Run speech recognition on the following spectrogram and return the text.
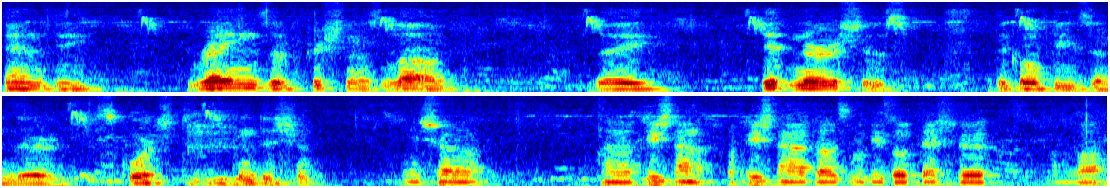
And the rains of Krishna's love, they it nourishes the gopis in their scorched condition. És a, a, Krishna, a Krishna által az udított eső a, a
